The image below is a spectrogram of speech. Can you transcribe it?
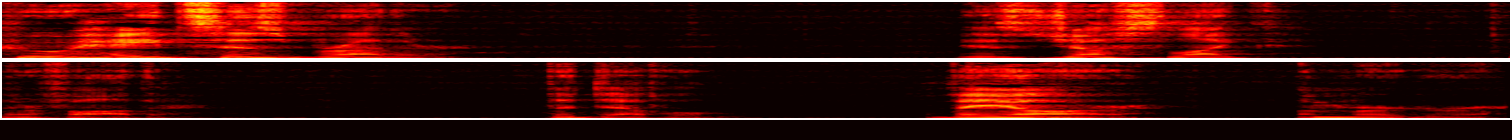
who hates his brother, is just like their father, the devil. They are a murderer.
